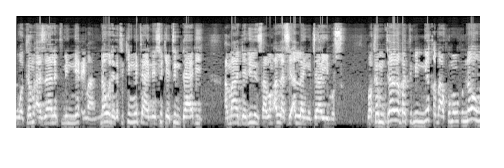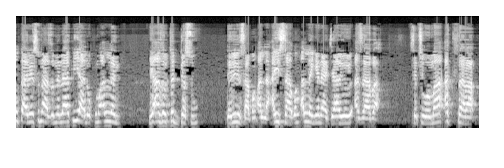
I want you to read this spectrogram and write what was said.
wa kam azalat min ni'ma? Nawa daga cikin mutane suke jin daɗi amma dalilin sabon Allah sai Allah ya jayi musu. Wa kam jarabat min niqma kuma nawa mutane suna zaune lafiya lo kuma Allah ya azautar da su? Dalilin sabon Allah. Ai sabon Allah yana jayo azaba. Sai ce wa ma akthara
